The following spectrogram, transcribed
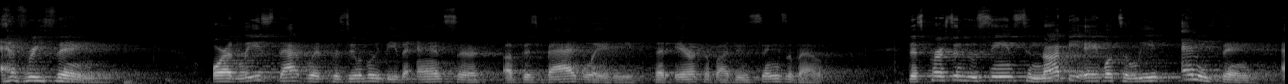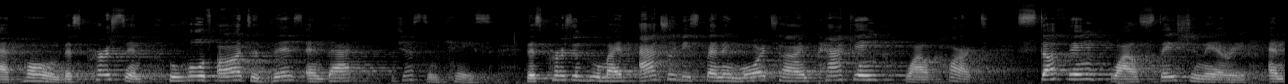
Everything. Or at least that would presumably be the answer of this bag lady that Erykah Badu sings about. This person who seems to not be able to leave anything at home. This person who holds on to this and that just in case. This person who might actually be spending more time packing while parked, stuffing while stationary, and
